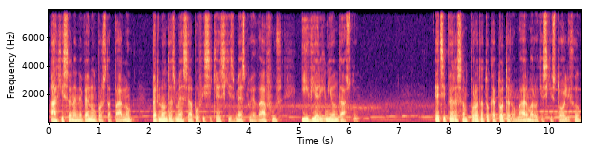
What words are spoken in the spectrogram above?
άρχισαν να ανεβαίνουν προς τα πάνω, περνώντας μέσα από φυσικές σχισμές του εδάφους ή διαρριγνύοντάς το. Έτσι πέρασαν πρώτα το κατώτερο μάρμαρο και σχιστόλιθο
